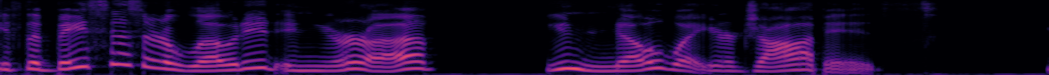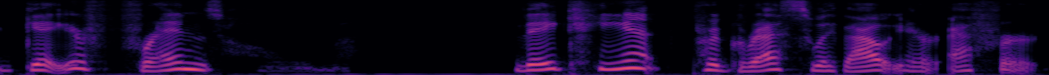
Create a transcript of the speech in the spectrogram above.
if the bases are loaded and you're up, you know what your job is. Get your friends home. They can't progress without your efforts.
